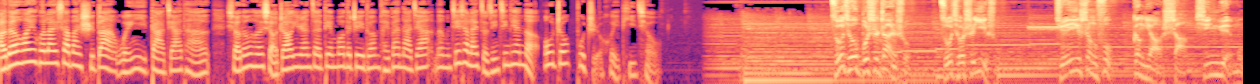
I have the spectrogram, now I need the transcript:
好的，欢迎回来，下半时段文艺大家谈，小东和小昭依然在电波的这一端陪伴大家。那么接下来走进今天的欧洲，不只会踢球。足球不是战术，足球是艺术，决一胜负更要赏心悦目。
